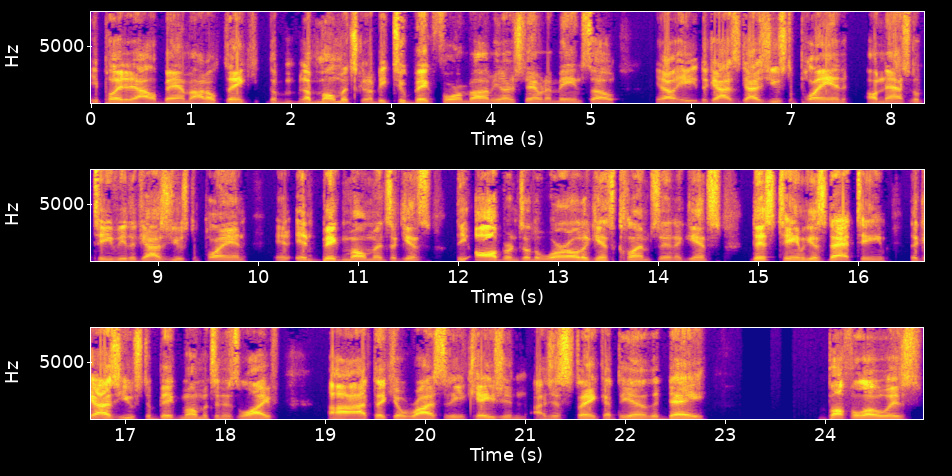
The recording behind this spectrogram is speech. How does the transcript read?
He played at Alabama. I don't think the the moment's going to be too big for him. Um, you understand what I mean? So you know, he the guys guys used to playing on national TV. The guys used to playing in, in big moments against the Auburns of the world, against Clemson, against this team, against that team. The guys used to big moments in his life. Uh, I think he'll rise to the occasion. I just think at the end of the day, Buffalo is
